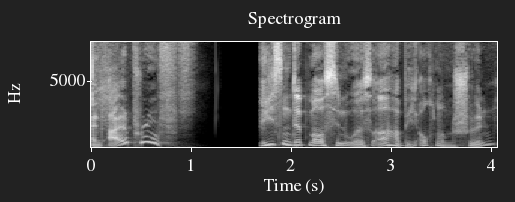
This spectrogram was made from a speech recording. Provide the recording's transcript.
And I'll prove. Riesendeppen aus den USA habe ich auch noch einen schönen.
